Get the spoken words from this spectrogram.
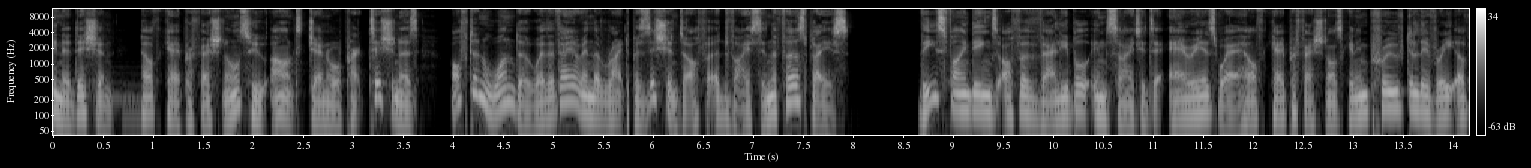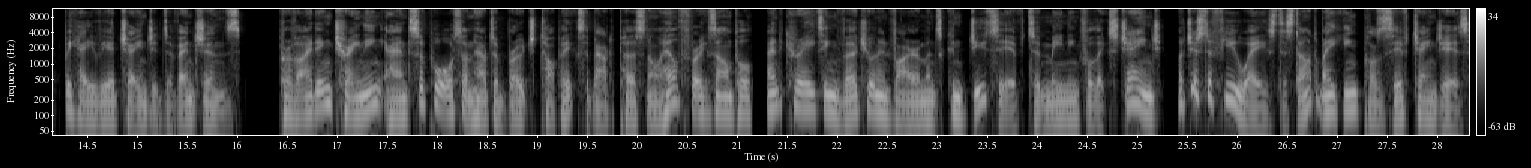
In addition, healthcare professionals who aren't general practitioners often wonder whether they are in the right position to offer advice in the first place. These findings offer valuable insight into areas where healthcare professionals can improve delivery of behavior change interventions. Providing training and support on how to broach topics about personal health, for example, and creating virtual environments conducive to meaningful exchange are just a few ways to start making positive changes.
